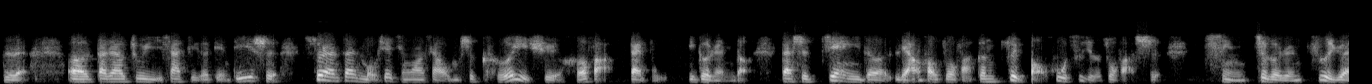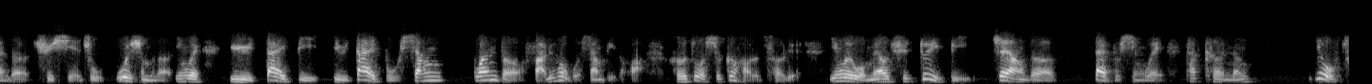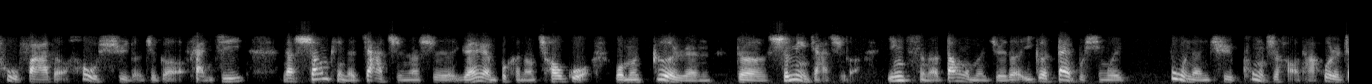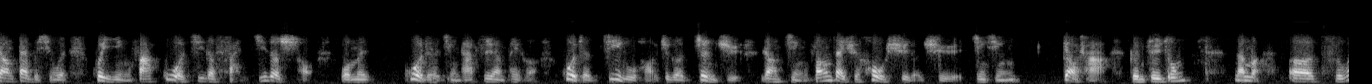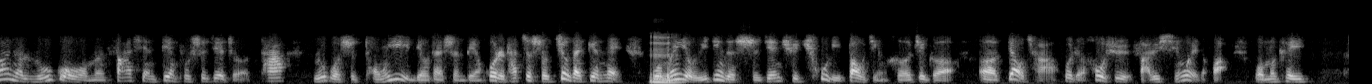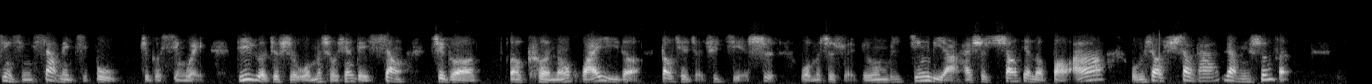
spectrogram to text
对不对？呃，大家要注意以下几个点。第一是，虽然在某些情况下我们是可以去合法逮捕一个人的，但是建议的良好做法跟最保护自己的做法是，请这个人自愿的去协助。为什么呢？因为与代比与逮捕相关的法律后果相比的话，合作是更好的策略。因为我们要去对比这样的逮捕行为，它可能。又触发的后续的这个反击，那商品的价值呢是远远不可能超过我们个人的生命价值的。因此呢，当我们觉得一个逮捕行为不能去控制好它，或者这样逮捕行为会引发过激的反击的时候，我们或者请他自愿配合，或者记录好这个证据，让警方再去后续的去进行调查跟追踪。那么。呃，此外呢，如果我们发现店铺世界者，他如果是同意留在身边，或者他这时候就在店内，我们有一定的时间去处理报警和这个呃调查或者后续法律行为的话，我们可以进行下面几步这个行为。第一个就是我们首先得向这个呃可能怀疑的盗窃者去解释我们是谁，比如我们是经理啊，还是商店的保安啊，我们需要向他亮明身份。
